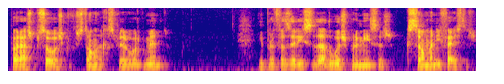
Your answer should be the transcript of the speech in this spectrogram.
para as pessoas que estão a receber o argumento, e para fazer isso dá duas premissas que são manifestas.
